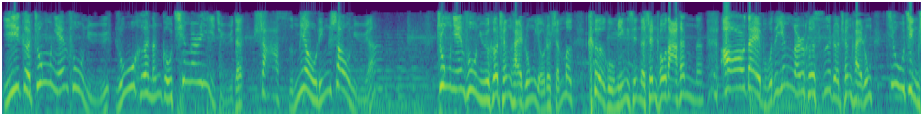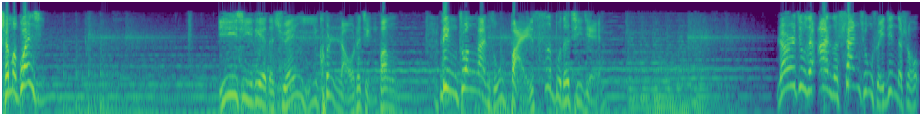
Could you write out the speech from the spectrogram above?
一个中年妇女如何能够轻而易举的杀死妙龄少女啊？中年妇女和陈海荣有着什么刻骨铭心的深仇大恨呢？嗷嗷待哺的婴儿和死者陈海荣究竟什么关系？一系列的悬疑困扰着警方，令专案组百思不得其解。然而，就在案子山穷水尽的时候，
